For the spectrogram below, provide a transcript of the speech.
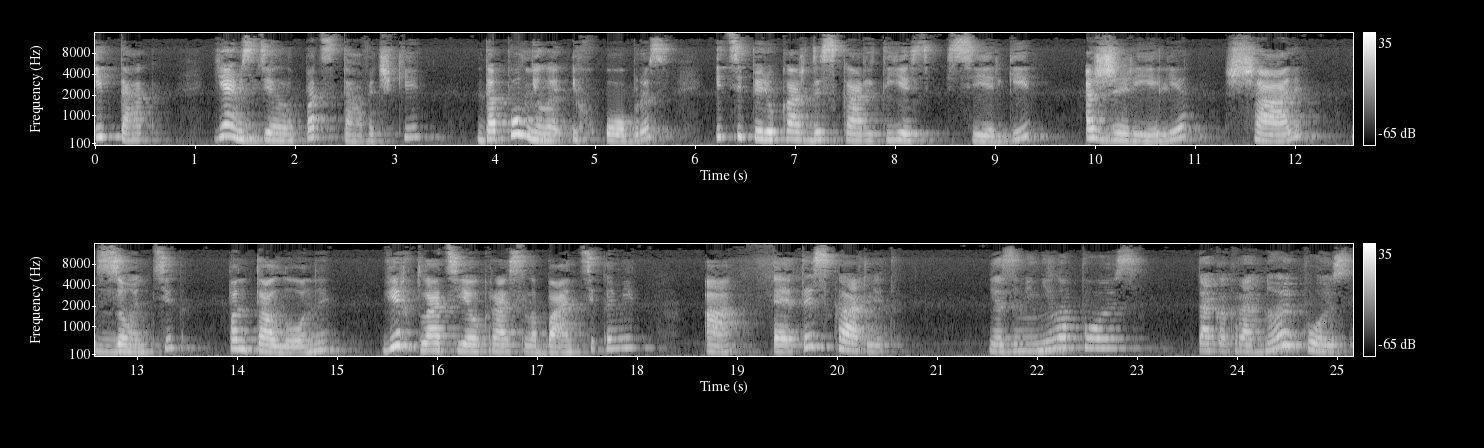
Итак, я им сделала подставочки, дополнила их образ, и теперь у каждой Скарлетт есть серьги, ожерелье, шаль, зонтик, панталоны. Верх платья я украсила бантиками, а этой Скарлетт я заменила пояс, так как родной пояс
